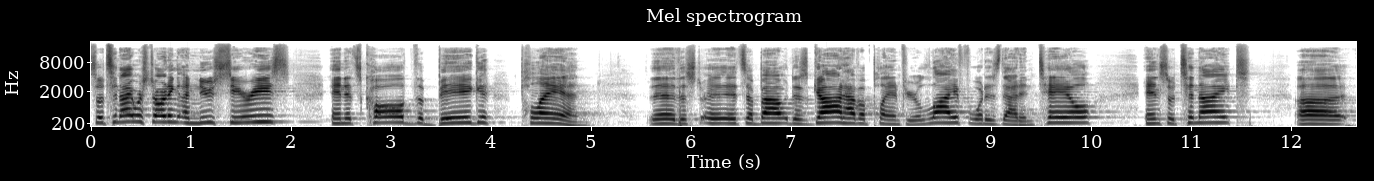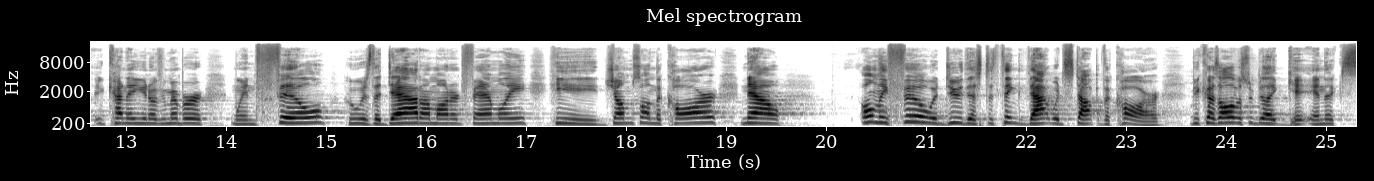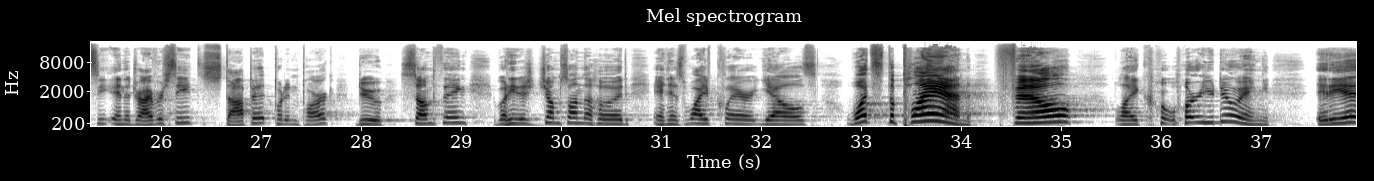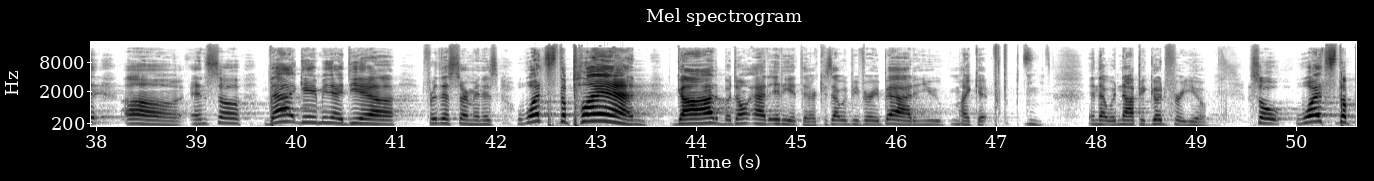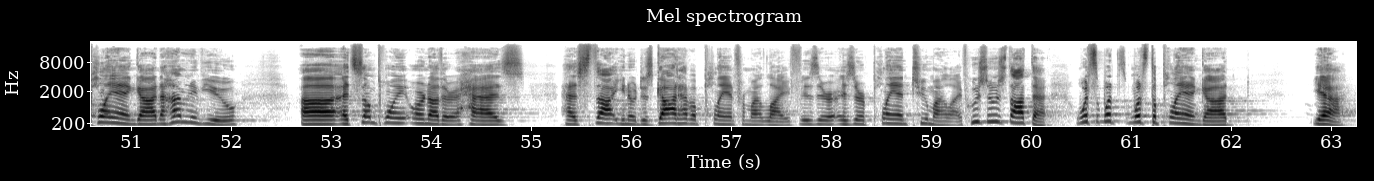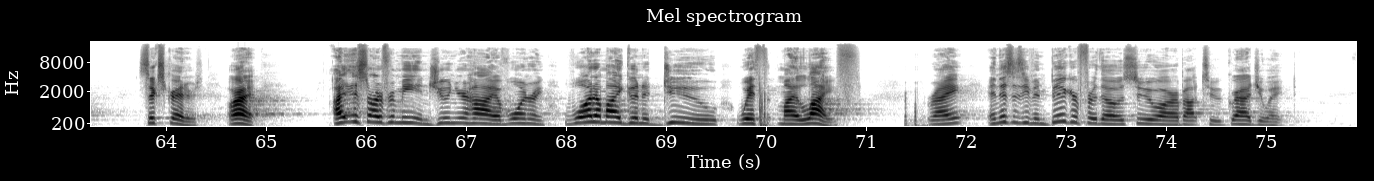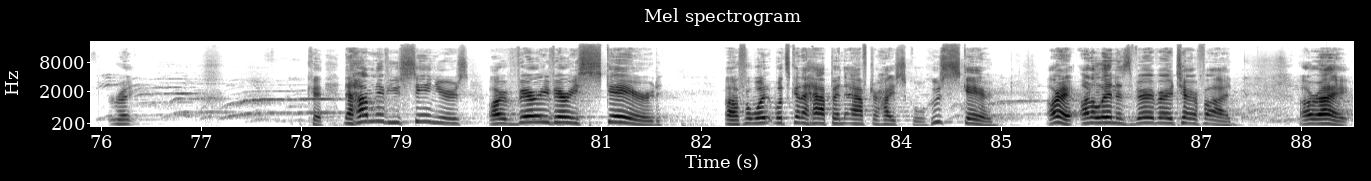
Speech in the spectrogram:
So tonight we're starting a new series, and it's called The Big Plan. The, the, it's about does God have a plan for your life? What does that entail? And so tonight, uh, kind of, you know, if you remember when Phil, who was the dad on Modern Family, he jumps on the car. Now, only Phil would do this to think that would stop the car because all of us would be like, get in the, seat, in the driver's seat, stop it, put it in park, do something. But he just jumps on the hood and his wife Claire yells, What's the plan, Phil? Like, what are you doing, idiot? Uh, and so that gave me the idea for this sermon is what's the plan, God? But don't add idiot there because that would be very bad and you might get, and that would not be good for you. So, what's the plan, God? Now, how many of you, uh, at some point or another, has has thought, you know, does God have a plan for my life? Is there is there a plan to my life? Who's who's thought that? What's what's what's the plan, God? Yeah, sixth graders. All right. I, it started for me in junior high of wondering, what am I going to do with my life? Right? And this is even bigger for those who are about to graduate. Right? Okay. Now, how many of you seniors are very, very scared uh, for what, what's going to happen after high school? Who's scared? All right. Anna Lynn is very, very terrified. All right.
